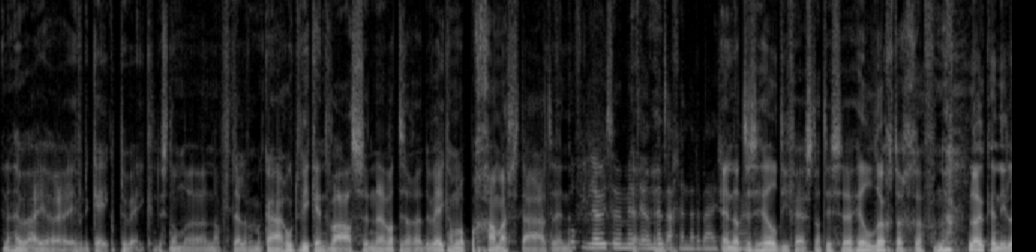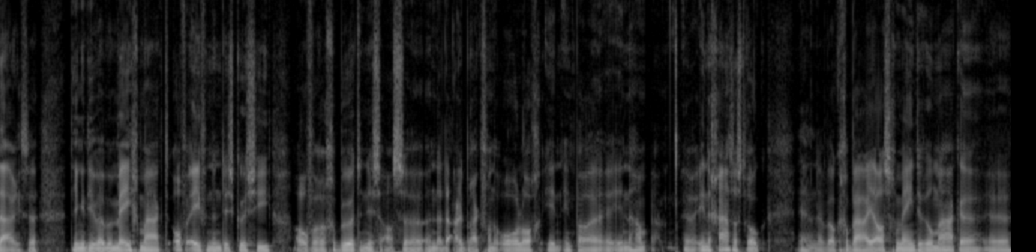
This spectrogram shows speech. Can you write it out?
En dan hebben wij eh, even de cake op de week. Dus dan, eh, dan vertellen we elkaar hoe het weekend was en wat er de week allemaal op programma staat. Even En, Koffieleuten met, en- met agenda erbij. en dat maar. is heel divers. Dat is heel luchtig. van de leuke en hilarische dingen die we hebben meegemaakt. Of even een discussie over gebeurtenissen als de uitbraak van de oorlog in, in, in, de, in de Gazastrook. En eh, welk gebaar je als gemeente wil maken. eh,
